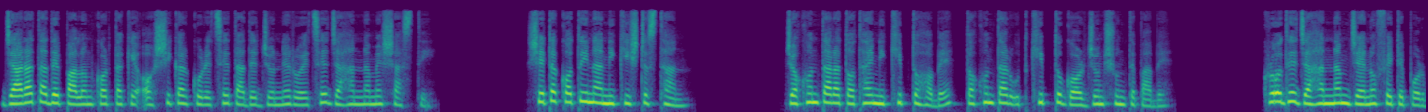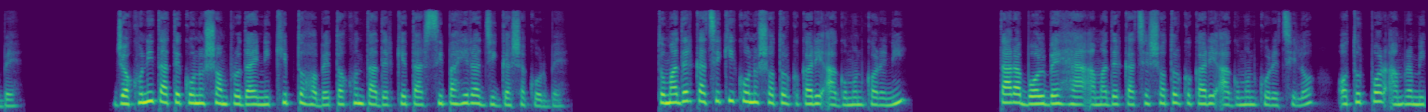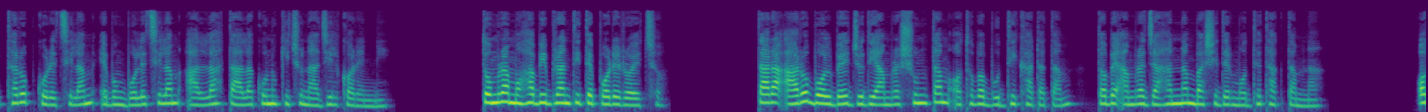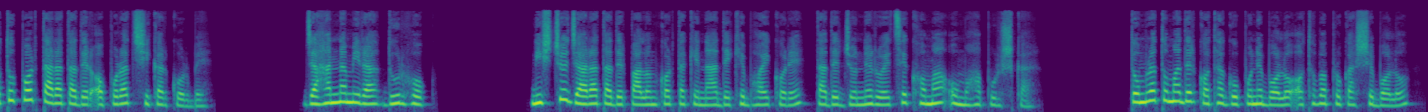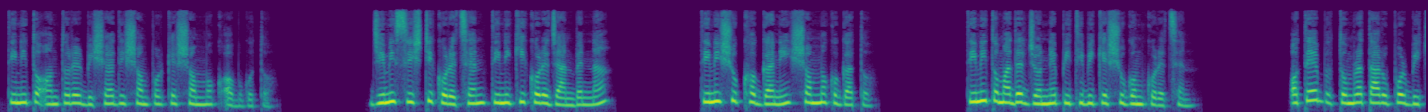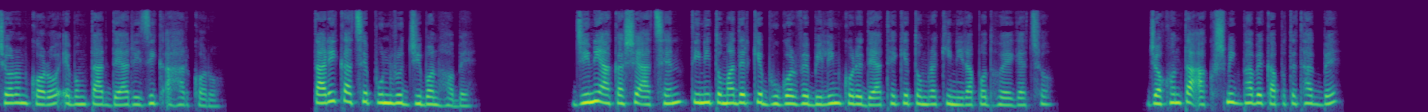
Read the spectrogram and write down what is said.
যারা তাদের পালনকর্তাকে অস্বীকার করেছে তাদের জন্যে রয়েছে জাহান্নামের শাস্তি। সেটা কতই না নিকৃষ্ট স্থান। যখন তারা তথায় নিক্ষিপ্ত হবে, তখন তার উৎক্ষিপ্ত গর্জন শুনতে পাবে। ক্রোধে জাহান্নাম যেন ফেটে পড়বে। যখনই তাতে কোনো সম্প্রদায় নিক্ষিপ্ত হবে, তখন তাদেরকে তার সিপাহীরা জিজ্ঞাসা করবে। তোমাদের কাছে কি কোনো সতর্ককারী আগমন করেনি? তারা বলবে হ্যাঁ আমাদের কাছে সতর্ককারী আগমন করেছিল, অতঃপর আমরা মিথ্যারোপ করেছিলাম এবং বলেছিলাম, আল্লাহ তালা কোনো কিছু নাজিল করেননি। তোমরা মহাবিভ্রান্তিতে পড়ে রয়েছ। তারা আরও বলবে, যদি আমরা শুনতাম অথবা বুদ্ধি খাটাতাম, তবে আমরা জাহান্নামবাসীদের মধ্যে থাকতাম না। অতঃপর তারা তাদের অপরাধ স্বীকার করবে। জাহান্নামীরা দূর হোক। নিশ্চয় যারা তাদের পালনকর্তাকে না দেখে ভয় করে, তাদের জন্য রয়েছে ক্ষমা ও মহাপুরস্কার। তোমরা তোমাদের কথা গোপনে বলো অথবা প্রকাশ্যে বলো, তিনি তো অন্তরের বিষয়াদি সম্পর্কে সম্যক অবগত। যিনি সৃষ্টি করেছেন, তিনি কি করে জানবেন না? তিনি সূক্ষ্মজ্ঞানী, সম্যকজ্ঞাত। তিনি তোমাদের জন্যে পৃথিবীকে সুগম করেছেন। অতএব তোমরা তার উপর বিচরণ করো এবং তার দেয়া রিজিক আহার করো। তারই কাছে পুনরুজ্জীবন হবে। যিনি আকাশে আছেন, তিনি তোমাদেরকে ভূগর্ভে বিলীন করে দেয়া থেকে তোমরা কি নিরাপদ হয়ে গেছ? যখন তা আকস্মিকভাবে কাঁপতে থাকবে?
